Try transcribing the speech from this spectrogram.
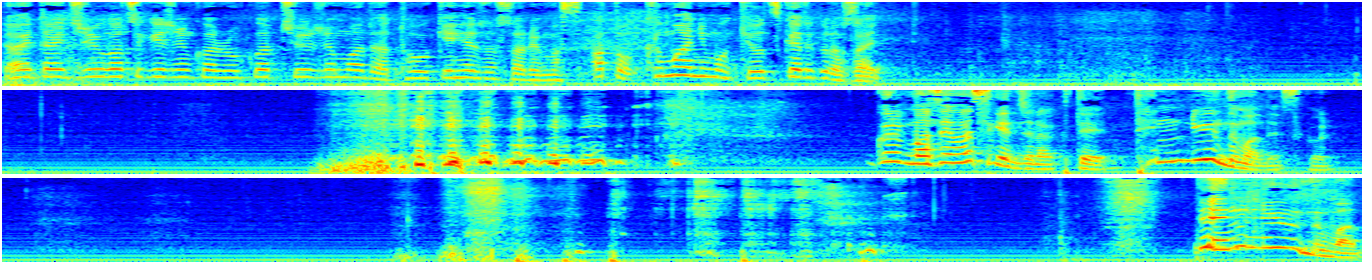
大体10月下旬から6月中旬までは冬季閉鎖されます。あと、熊にも気をつけてください。これ、松山湿原じゃなくて、天竜沼です、これ。天竜沼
